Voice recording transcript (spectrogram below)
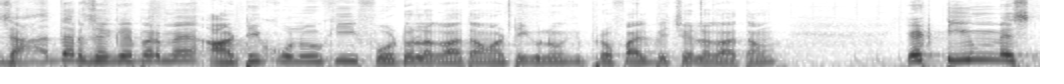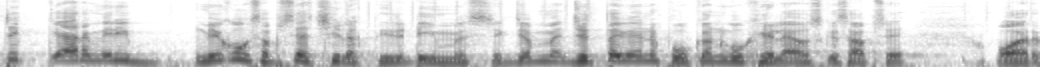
ज़्यादातर जगह पर मैं आर्टिकोनो की फ़ोटो लगाता हूँ आर्टिकोनो की प्रोफ़ाइल पिक्चर लगाता हूँ। यार टीम मिस्टिक यार, मेरी, मेरे को सबसे अच्छी लगती थी टीम मिस्टिक। जब मैं, जितना भी मैंने पोकन को खेला है उसके हिसाब से, और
